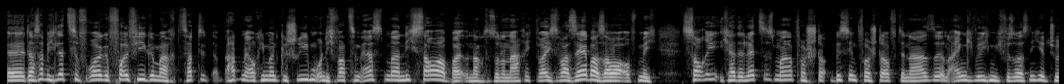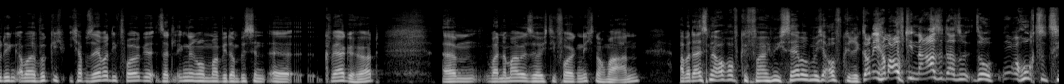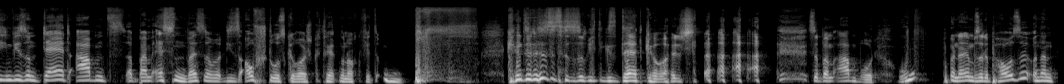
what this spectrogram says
Äh, das habe ich letzte Folge voll viel gemacht. Das hat, hat, mir auch jemand geschrieben und ich war zum ersten Mal nicht sauer bei, nach so einer Nachricht, weil ich war selber sauer auf mich. Sorry, ich hatte letztes Mal ein bisschen verstopfte Nase und eigentlich will ich mich für sowas nicht entschuldigen, aber wirklich, ich habe selber die Folge seit längerem mal wieder ein bisschen äh, quer gehört. Ähm, weil normalerweise höre ich die Folgen nicht nochmal an. Aber da ist mir auch aufgefallen, ich mich selber mich aufgeregt. Und ich habe auf die Nase da so, so, hochzuziehen, wie so ein Dad abends beim Essen. Weißt du, dieses Aufstoßgeräusch gefällt mir noch. Uh, Kennt ihr das? Das ist so ein richtiges Dad-Geräusch. so beim Abendbrot. Und dann immer so eine Pause und dann.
